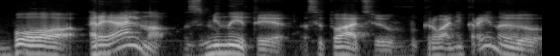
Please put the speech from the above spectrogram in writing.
Бо реально змінити ситуацію в керуванні країною е,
